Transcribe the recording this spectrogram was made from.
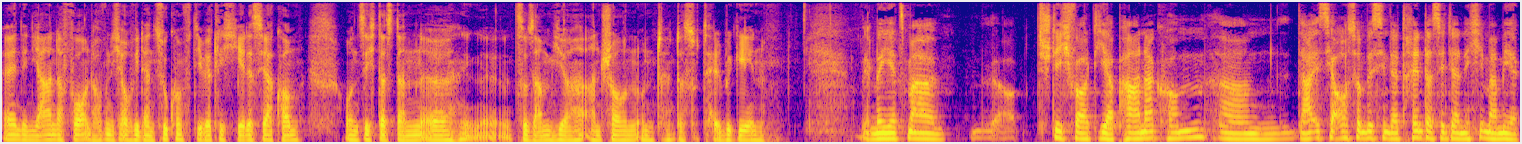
äh, in den Jahren davor und hoffentlich auch wieder in Zukunft, die wirklich jedes Jahr kommen und sich das dann äh, zusammen hier anschauen und das Hotel begehen. Wenn wir jetzt mal Stichwort Japaner kommen. Ähm, da ist ja auch so ein bisschen der Trend, das sind ja nicht immer mehr,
